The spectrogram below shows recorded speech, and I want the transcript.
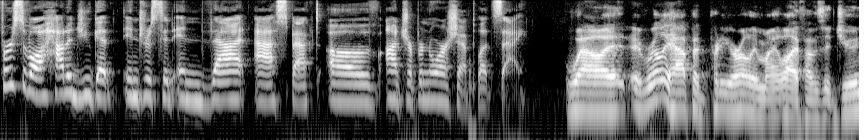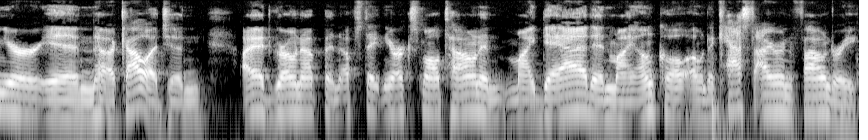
first of all how did you get interested in that aspect of entrepreneurship let's say? Well, it, it, really happened pretty early in my life. I was a junior in uh, college, and I had grown up in upstate New York, small town, and my dad and my uncle owned a cast iron foundry,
